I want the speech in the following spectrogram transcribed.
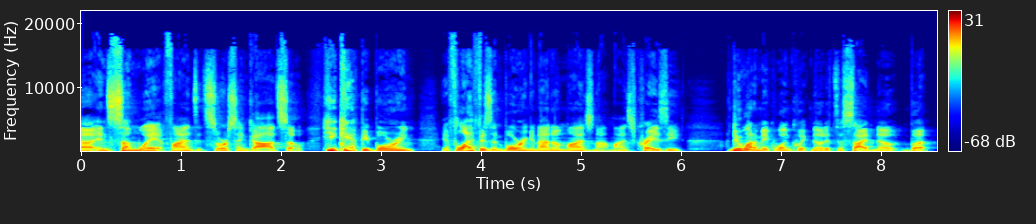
uh, in some way it finds its source in God. So he can't be boring. If life isn't boring, and I know mine's not, mine's crazy. I do want to make one quick note. It's a side note, but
